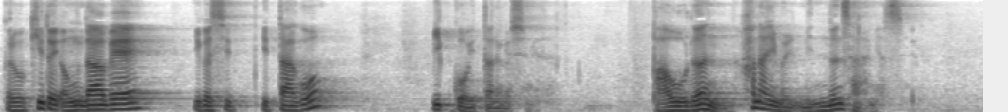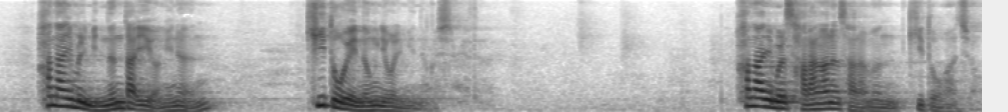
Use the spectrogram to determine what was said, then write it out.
그리고 기도의 응답에 이것이 있다고 믿고 있다는 것입니다. 바울은 하나님을 믿는 사람이었습니다. 하나님을 믿는다 이 의미는 기도의 능력을 믿는 것입니다. 하나님을 사랑하는 사람은 기도하죠.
